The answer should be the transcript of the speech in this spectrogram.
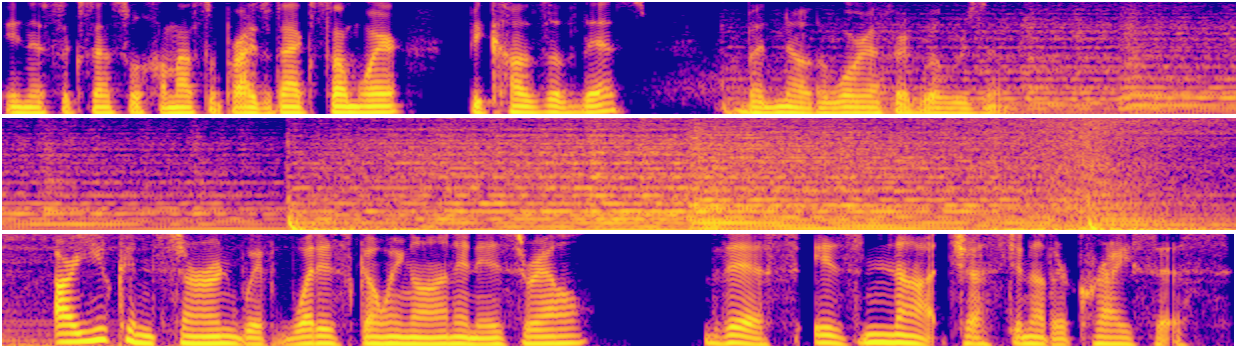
in a successful Hamas surprise attack somewhere because of this. But no, the war effort will resume. Are you concerned with what is going on in Israel? This is not just another crisis.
